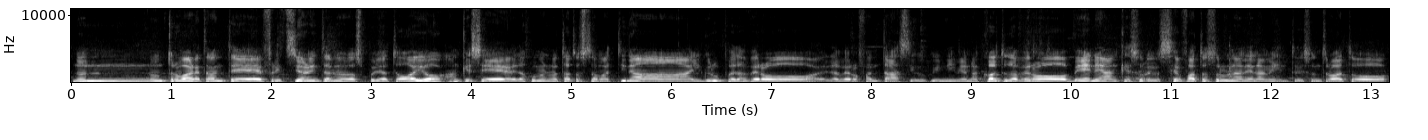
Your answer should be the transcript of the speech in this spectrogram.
non, non, trovare tante frizioni all'interno dello spogliatoio, anche se da come ho notato stamattina il gruppo è davvero, è davvero fantastico, quindi mi hanno accolto davvero bene anche se ho fatto solo un allenamento, mi sono trovato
